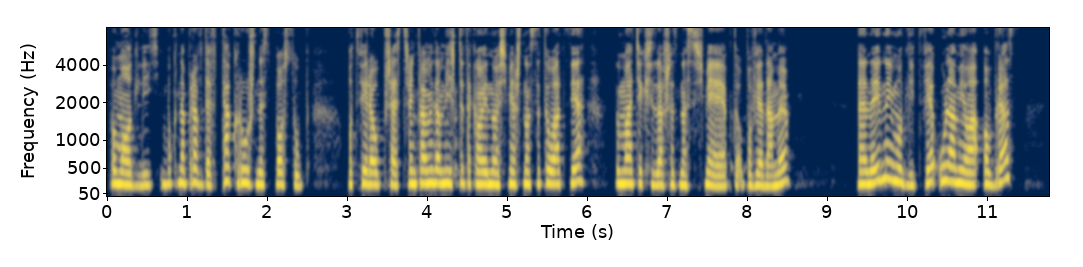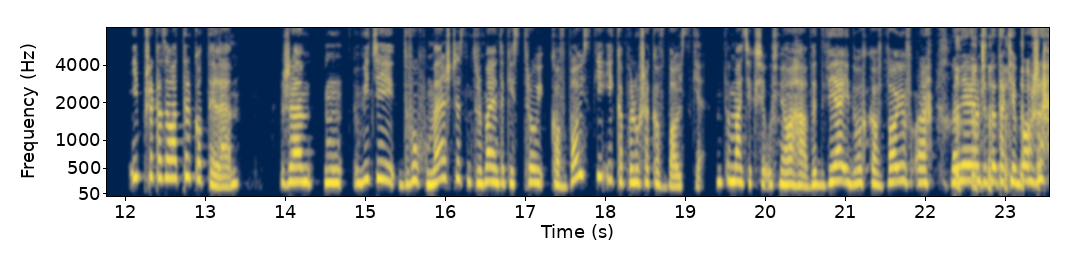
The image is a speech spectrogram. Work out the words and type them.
pomodlić. Bóg naprawdę w tak różny sposób otwierał przestrzeń. Pamiętam jeszcze taką jedną śmieszną sytuację. Maciek się zawsze z nas śmieje, jak to opowiadamy. E, na jednej modlitwie Ula miała obraz i przekazała tylko tyle, że mm, widzi dwóch mężczyzn, którzy mają taki strój kowbojski i kapelusze kowbojskie. No to Maciek się uśmiał, aha, wy dwie i dwóch kowbojów, no nie wiem, czy to takie Boże.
